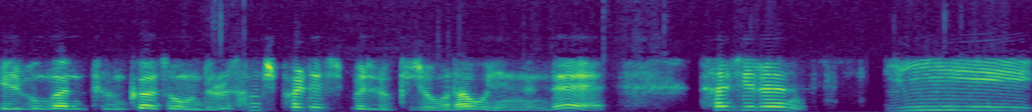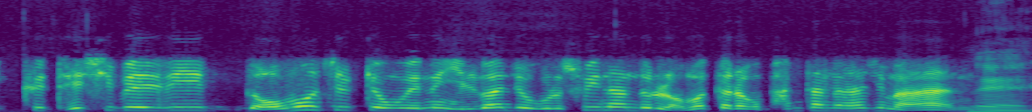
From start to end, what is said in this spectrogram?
1분간 등가 소음도를 38데시벨로 규정을 하고 있는데 사실은 이 그 데시벨이 넘었을 경우에는 일반적으로 수인 한도를 넘었다라고 판단을 하지만 네.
